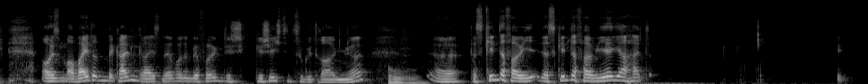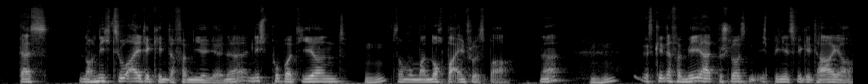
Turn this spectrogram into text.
aus dem erweiterten Bekanntenkreis ne, wurde mir folgende Sch- Geschichte zugetragen. Ne? Oh. Äh, das, kind der Familie, das Kind der Familie hat das noch nicht so alte Kind der Familie, ne? nicht pubertierend, Mhm. sagen wir mal, noch beeinflussbar. Ne? Mhm. Das Kind der Familie hat beschlossen, ich bin jetzt Vegetarier.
